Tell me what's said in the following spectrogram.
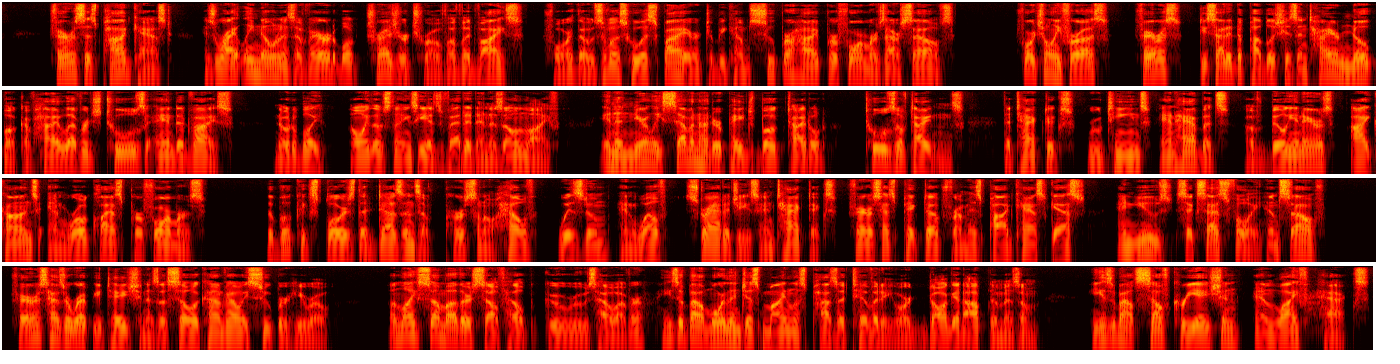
Ferriss's podcast is rightly known as a veritable treasure trove of advice for those of us who aspire to become super high performers ourselves. Fortunately for us, Ferriss decided to publish his entire notebook of high leverage tools and advice, notably only those things he has vetted in his own life, in a nearly 700 page book titled Tools of Titans The Tactics, Routines, and Habits of Billionaires, Icons, and World Class Performers. The book explores the dozens of personal health, wisdom, and wealth strategies and tactics Ferriss has picked up from his podcast guests and used successfully himself. Ferriss has a reputation as a Silicon Valley superhero. Unlike some other self help gurus, however, he's about more than just mindless positivity or dogged optimism. He is about self creation and life hacks.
